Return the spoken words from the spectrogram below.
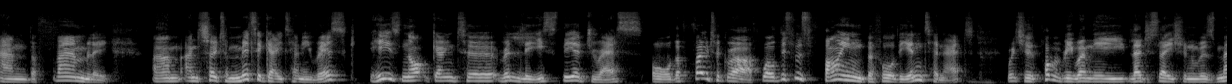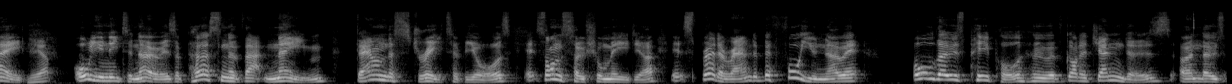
and the family. Um, and so, to mitigate any risk, he's not going to release the address or the photograph. Well, this was fine before the internet, which is probably when the legislation was made. Yep. All you need to know is a person of that name down the street of yours, it's on social media, it's spread around, and before you know it, all those people who have got agendas and those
